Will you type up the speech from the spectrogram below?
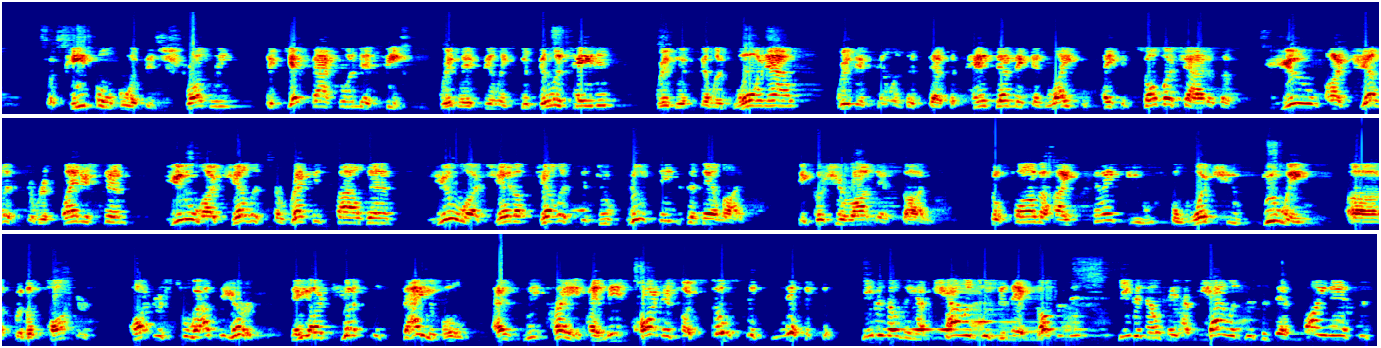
for people who have been struggling to get back on their feet, where they're feeling debilitated, where they're feeling worn out, where they're feeling that, that the pandemic and life has taken so much out of them. You are jealous to replenish them. You are jealous to reconcile them. You are je- jealous to do new things in their life because you're on their side. So, Father, I thank you for what you're doing uh, for the partners, partners throughout the earth. They are just as valuable as we pray. And these partners are so significant, even though they have challenges in their government, even though they have challenges in their finances,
